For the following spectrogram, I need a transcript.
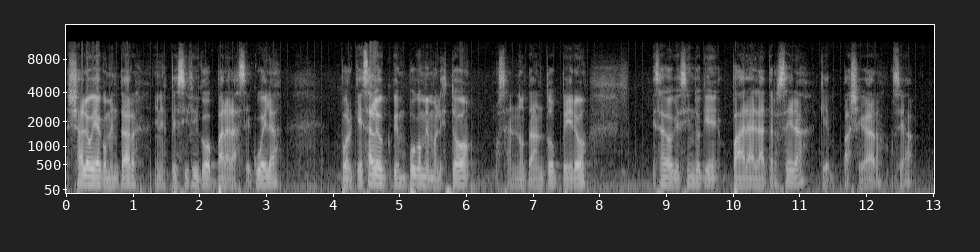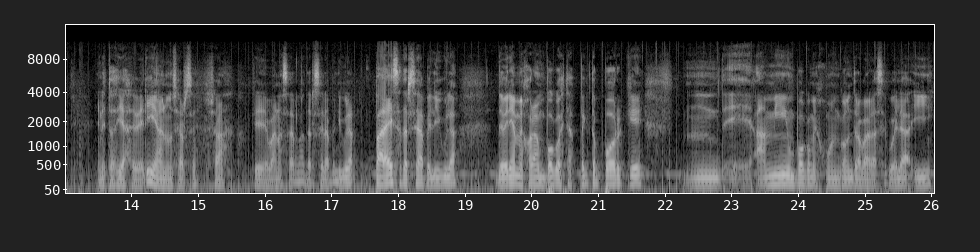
ya lo voy a comentar en específico para la secuela, porque es algo que un poco me molestó, o sea, no tanto, pero es algo que siento que para la tercera, que va a llegar, o sea, en estos días debería anunciarse ya que van a ser la tercera película, para esa tercera película debería mejorar un poco este aspecto porque mm, a mí un poco me jugó en contra para la secuela y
